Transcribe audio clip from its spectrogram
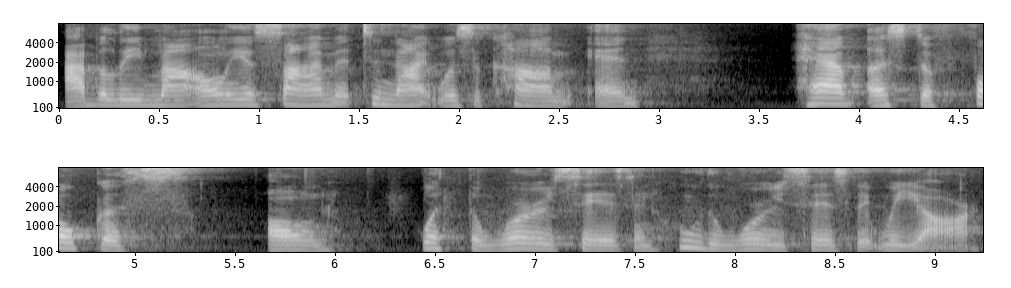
I believe my only assignment tonight was to come and have us to focus on what the word says and who the word says that we are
